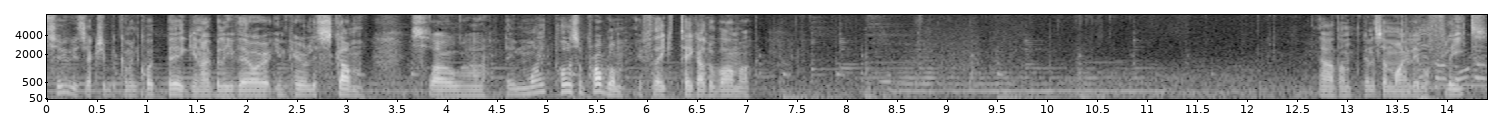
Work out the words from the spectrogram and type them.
Tsu is actually becoming quite big, and I believe they are imperialist scum. So uh, they might pose a problem if they take out Obama. Now then, gonna send my little fleet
